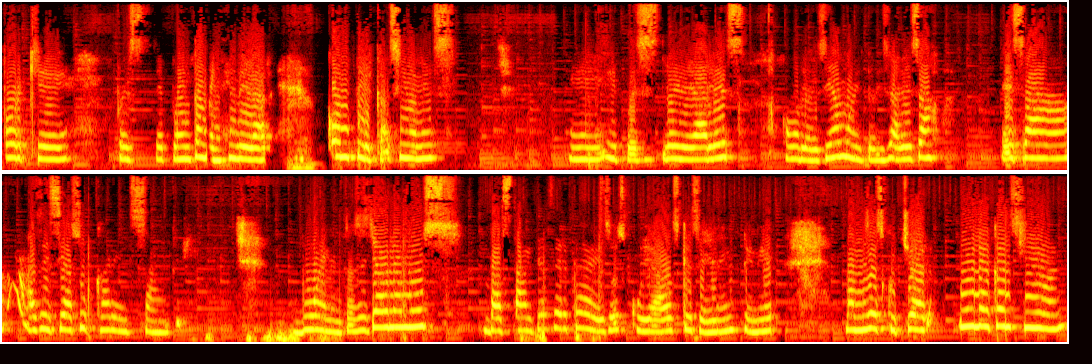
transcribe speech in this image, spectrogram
Porque pues se pueden también generar complicaciones y pues lo ideal es, como lo decía, monitorizar esa, esa, ese azúcar en sangre. Bueno, entonces ya hablamos bastante acerca de esos cuidados que se deben tener. Vamos a escuchar una canción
